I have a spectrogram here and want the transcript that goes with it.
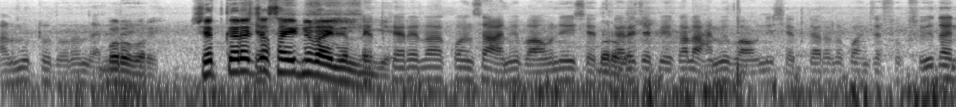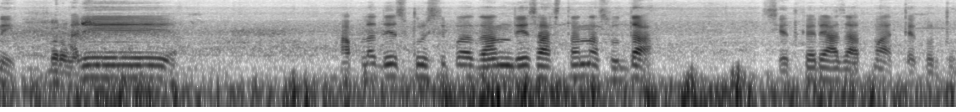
आडमुठं धोरण झालं बरोबर आहे. शेतकऱ्याच्या साईडने राहिलेलं नाही शेतकऱ्याला कोणता हमी भाव नाही. शेतकऱ्याच्या पिकाला हमी भाव नाही. शेतकऱ्याला कोणत्या सुखसुविधा नाही. बरोबर. आणि आपला देश कृषीप्रधान देश असताना सुद्धा शेतकरी आज आत्महत्या करतो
